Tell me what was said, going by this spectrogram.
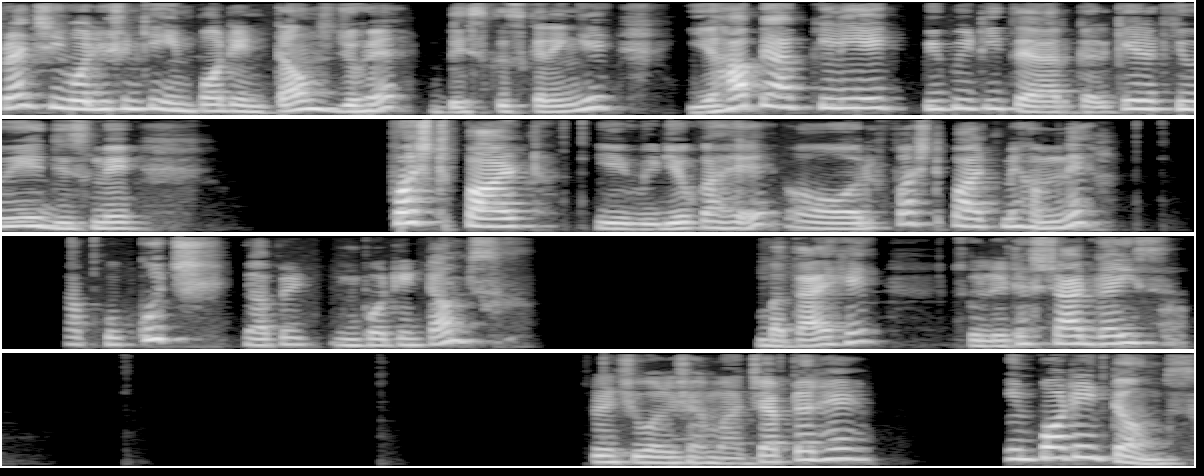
फ्रेंच रिवॉल्यूशन की इम्पोर्टेंट टर्म्स जो है डिस्कस करेंगे। यहाँ पे आपके लिए एक पीपीटी तैयार करके रखी हुई है, जिसमें फ़र्स्ट पार्ट ये वीडियो का है। और फ़र्स्ट पार्ट में हमने आपको कुछ यहाँ पे इम्पोर्टेंट टर्म्स बताए हैं। So, let us start, guys. French Revolution हमारा चैप्टर है. इंपॉर्टेंट टर्म्स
